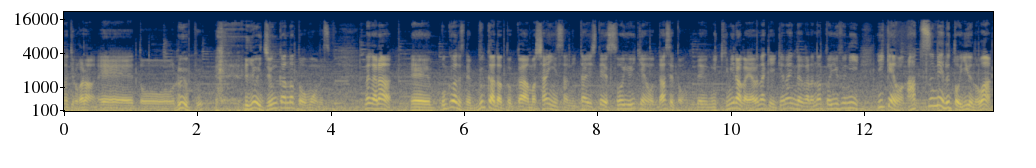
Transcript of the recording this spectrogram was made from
なんていうのかな、えーと、ループ？良い循環だと思うんですだから、えー、僕はですね部下だとか、まあ、社員さんに対してそういう意見を出せと。で君らがやらなきゃいけないんだからなというふうに意見を集めるというのは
